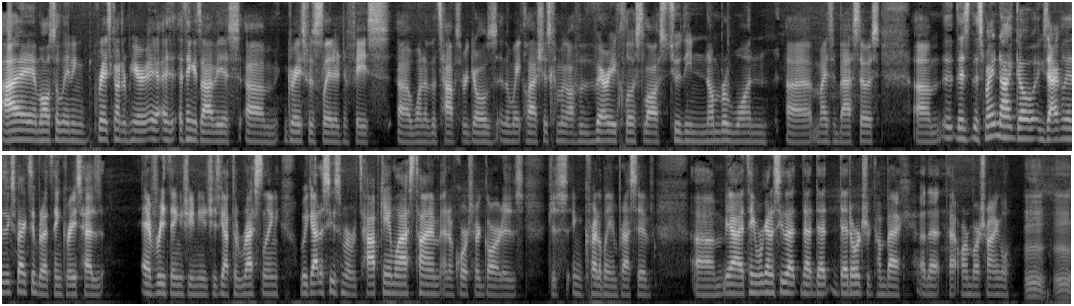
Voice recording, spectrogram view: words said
I am also leaning Grace Gundrum here. I, I think it's obvious. Um, Grace was slated to face uh, one of the top three girls in the weight class. She's coming off a very close loss to the number one uh, Maisa Bastos. Um, this this might not go exactly as expected, but I think Grace has everything she needs. She's got the wrestling. We got to see some of her top game last time, and of course her guard is just incredibly impressive. Um, yeah, I think we're gonna see that that that dead orchard come back. Uh, that that armbar triangle. Mm-hmm.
